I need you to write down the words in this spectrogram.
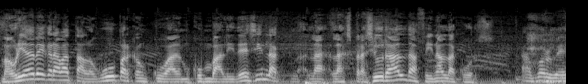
M'hauria d'haver gravat algú perquè em conva- em convalidessin la- la- l'expressió oral de final de curs. Ah, molt bé.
